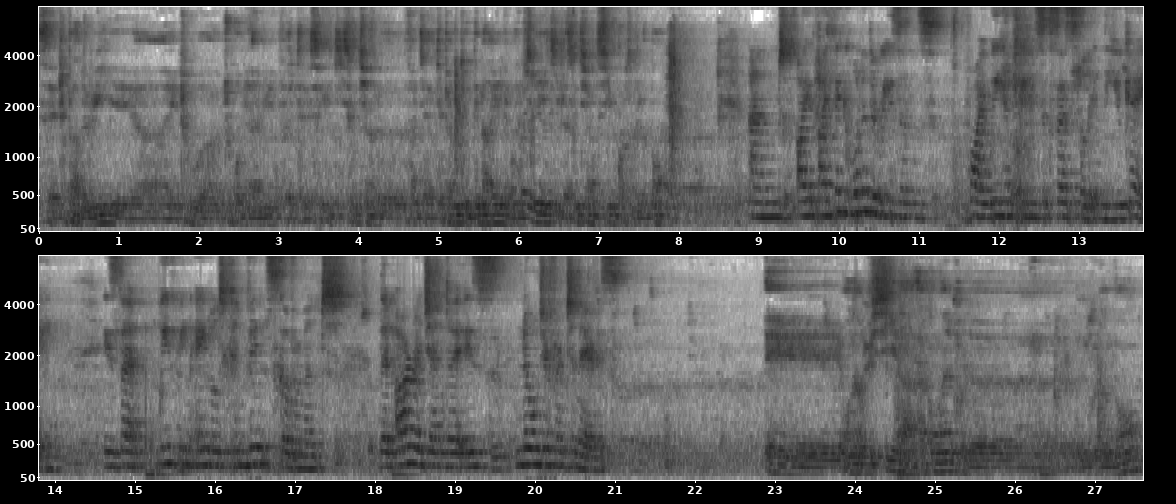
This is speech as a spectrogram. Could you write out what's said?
c'est tout part de lui et, euh, et tout, euh, tout, revient à lui en fait. C'est lui qui soutient le, enfin qui a, qui a permis de démarrer l'industrie et qui la soutient aussi au cours du développement. And I, I think one of the reasons why we have been successful in the UK is that we've been able to convince government that our agenda is no different to theirs. Et on a réussi à, à convaincre le, le gouvernement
